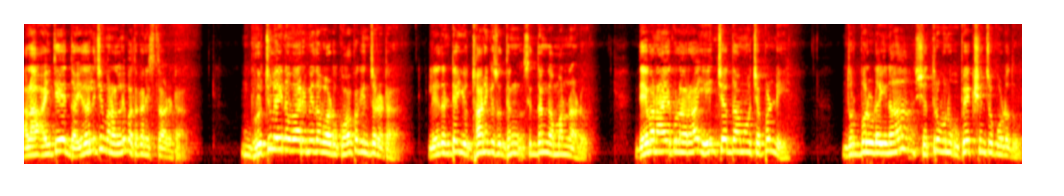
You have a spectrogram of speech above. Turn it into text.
అలా అయితే దయదలిచి మనల్ని బతకనిస్తాడట. భృచులైన వారి మీద వాడు కోపగించడట. లేదంటే యుద్ధానికి సిద్ధం సిద్ధంగా అమ్మన్నాడు. దేవనాయకులారా ఏం చేద్దామో చెప్పండి. దుర్బలుడైన శత్రువును ఉపేక్షించకూడదు.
